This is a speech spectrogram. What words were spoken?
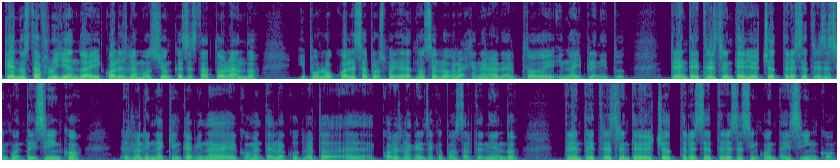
qué, no está fluyendo ahí, cuál es la emoción que se está atorando y por lo cual esa prosperidad no se logra generar del todo y, no hay plenitud. 33 38 13 13 55 es la línea aquí en cabina. Eh, comenta la Cusberto eh, cuál es la carencia que puede estar teniendo. 33 38 13 13 55.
